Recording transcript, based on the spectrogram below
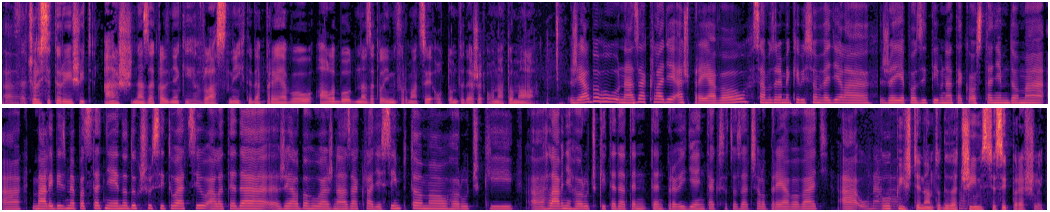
Začali ste to riešiť až na základe nejakých vlastných teda prejavov alebo na základe informácie o tom teda, že ona to mala? Žiaľ Bohu, na základe až prejavov. Samozrejme, keby som vedela, že je pozitívna, tak ostanem doma a mali by sme podstatne jednoduchšiu situáciu, ale teda žiaľ Bohu až na základe základe symptómov horúčky a hlavne horúčky teda ten, ten prvý deň, tak sa to začalo prejavovať. A únava... Popíšte nám to teda, čím ste si prešli.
